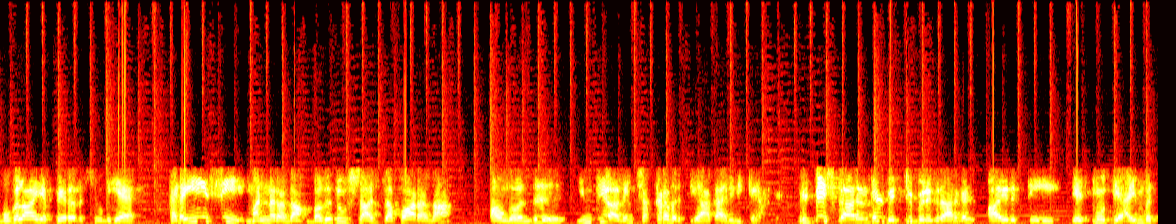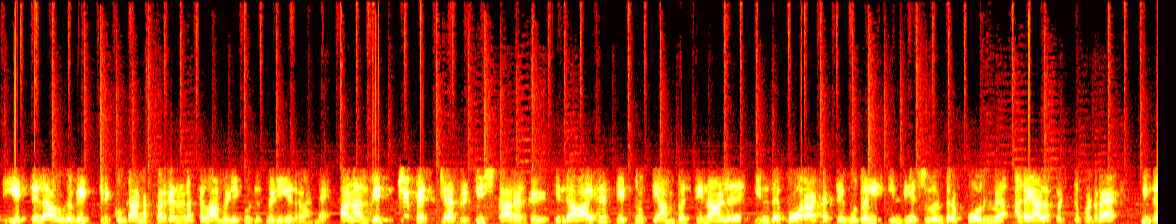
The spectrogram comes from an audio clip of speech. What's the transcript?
முகலாய பேரரசுடைய கடைசி மன்னரை தான் பகதூர் ஷா ஜஃபாரை தான் அவங்க வந்து இந்தியாவின் சக்கரவர்த்தியாக அறிவிக்கிறார்கள் பிரிட்டிஷ்காரர்கள் வெற்றி பெறுகிறார்கள். ஆயிரத்தி எட்நூத்தி ஐம்பத்தி எட்டுல அவங்க வெற்றிக்குண்டான பிரகடனத்தெல்லாம் வெளி வெளியிடுறாங்க. ஆனால் வெற்றி பெற்ற பிரிட்டிஷ்காரர்கள் இந்த ஆயிரத்தி எட்நூத்தி ஐம்பத்தி நாலு இந்த போராட்டத்தை முதல் இந்திய சுதந்திர போர்னு அடையாளப்படுத்தப்படுற இந்த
